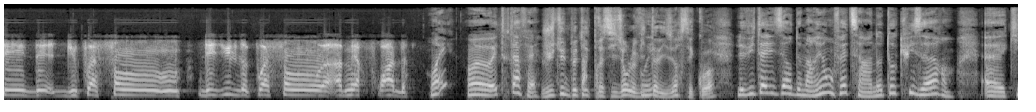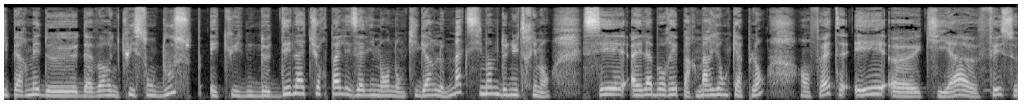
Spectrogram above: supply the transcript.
c'est des- du poisson, des huiles de poisson à mer froide. Oui, oui, oui, tout à fait. Juste une petite précision, le oui. vitaliseur, c'est quoi? Le vitaliseur de Marion, en fait, c'est un autocuiseur euh, qui permet de d'avoir une cuisson douce et qui ne dénature pas les aliments, donc qui garde le maximum de nutriments. C'est élaboré par Marion Kaplan, en fait, et euh, qui a fait ce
